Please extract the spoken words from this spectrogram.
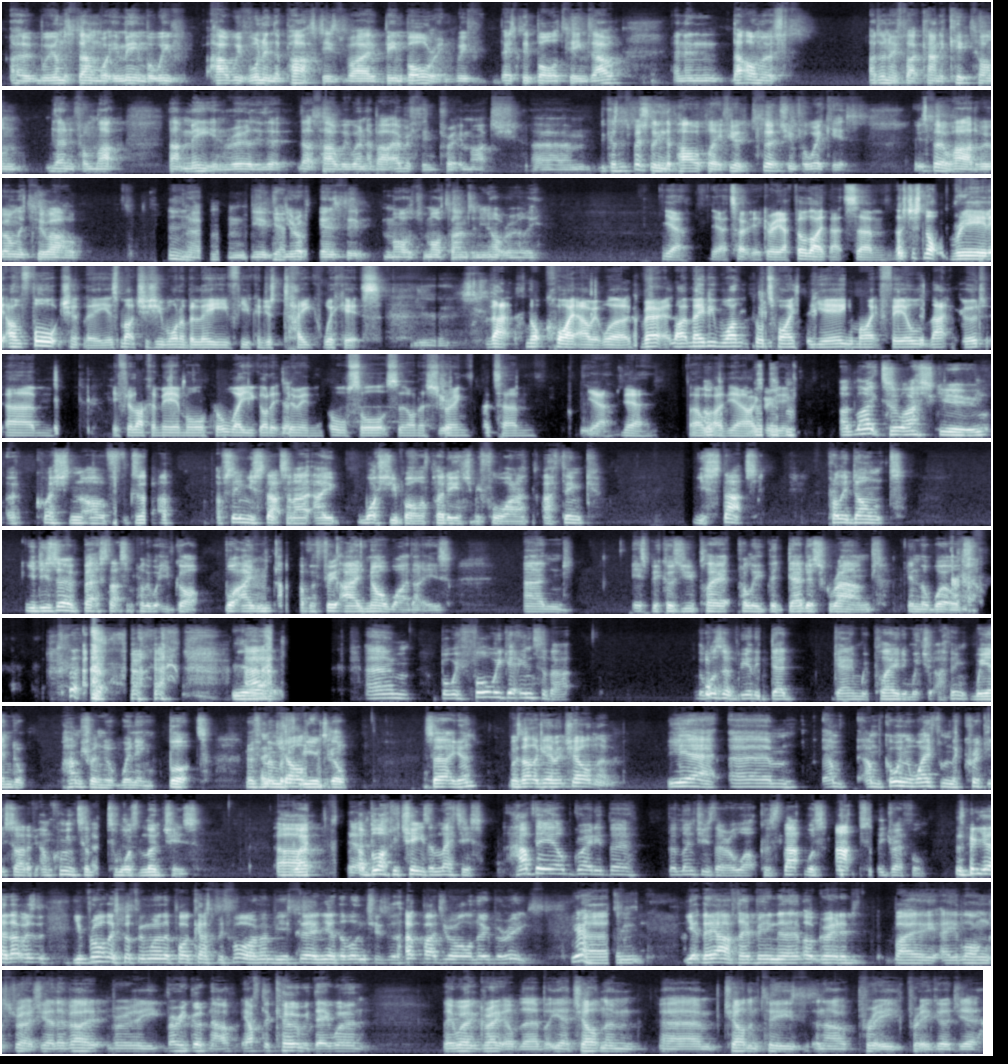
uh, we understand what you mean, but we've how we've won in the past is by being boring. We've basically balled teams out, and then that almost I don't know if that kind of kicked on then from that that meeting really that that's how we went about everything pretty much um, because especially in the power play if you're searching for wickets it's so hard with only two out mm. um, you, are up against it more more times than you're not really yeah yeah, I totally agree. I feel like that's um that's just not really unfortunately, as much as you want to believe you can just take wickets. Yes. That's not quite how it works. Very like maybe once or twice a year you might feel that good. Um if you're like a mere mortal where you got it yeah. doing all sorts and on a string. Yeah. But um yeah, yeah. Oh, okay. yeah, I agree um, I'd like to ask you a question of because I, have seen your stats and I, I watched you bowl. I've played against you before, and I, I think your stats probably don't. You deserve better stats than probably what you've got, but I, mm. I have a feel, I know why that is, and it's because you play at probably the deadest ground in the world. yeah. Uh, um, but before we get into that, there was a really dead game we played in which I think we ended up Hampshire ended up winning. But I don't remember a few years ago. Say that again. Was that the game at Cheltenham? Yeah, um, I'm I'm going away from the cricket side of it. I'm coming to towards lunches. Uh, yeah. A block of cheese and lettuce. Have they upgraded the the lunches there a lot? Because that was absolutely dreadful. yeah, that was. You brought this up in one of the podcasts before. I remember you saying, "Yeah, the lunches were that bad. You're all on Uber Eats." Yeah, um, yeah, they have. They've been uh, upgraded by a long stretch. Yeah, they're very, very, very good now. After COVID, they weren't they weren't great up there, but yeah, Cheltenham um, Cheltenham teas are now pretty pretty good. Yeah.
